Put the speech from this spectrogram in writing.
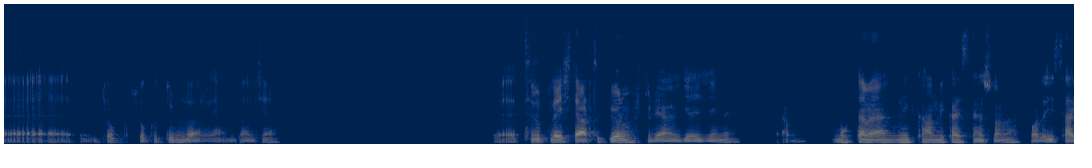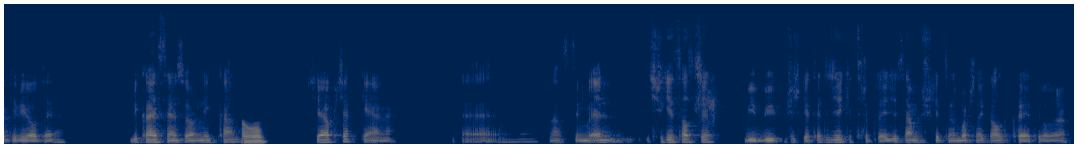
Ee, çok çok kötü durumdalar yani bence. Ee, Triple H de artık görmüştür yani geleceğini. Ya, muhtemelen Nick Khan birkaç sene sonra, orada İsa giriyor odaya. Birkaç sene sonra Nick Khan Tamam. şey yapacak yani. Ee, nasıl diyeyim? El, şirketi satacak bir büyük bir şirkete. Diyecek ki Triple H'e sen bu şirketin başında kal kreatif olarak.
